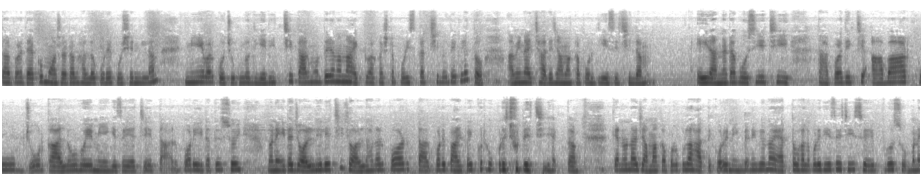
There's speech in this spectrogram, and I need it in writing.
তারপরে দেখো মশলাটা ভালো করে কষে নিলাম। নিয়ে এবার কচুগুলো দিয়ে দিচ্ছি। তার মধ্যে যেন না একটু আকাশটা পরিষ্কার ছিল দেখলে তো। আমি না ছাদে জামা কাপড় দিয়ে এসেছিলাম। এই রান্নাটা বসিয়েছি, তারপরে দেখছি আবার খুব জোর কালো হয়ে মেঘ এসে যাচ্ছে তারপরে এটাতে সই মানে এটা জল ঢেলেছি, জল ঢালার পর তারপরে পাই পাই করে উপরে ছুটেছি একদম। কেননা জামা কাপড়গুলো হাতে করে নিগড়ে নিগড়ে না এত ভালো করে দিয়ে এসেছি, সে পুরো মানে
